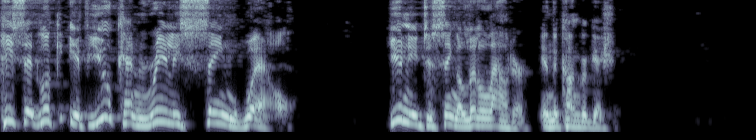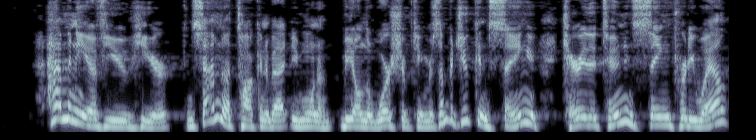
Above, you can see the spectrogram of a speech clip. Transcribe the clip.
He said, look, if you can really sing well, you need to sing a little louder in the congregation. How many of you here can say, I'm not talking about you want to be on the worship team or something, but you can sing, you carry the tune and sing pretty well.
